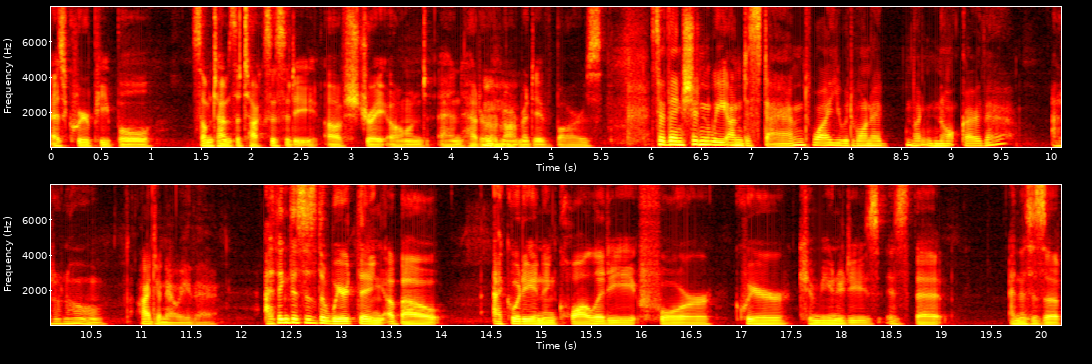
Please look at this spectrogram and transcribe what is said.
as queer people sometimes the toxicity of straight owned and heteronormative mm-hmm. bars. So then shouldn't we understand why you would want to like not go there? I don't know. I don't know either. I think this is the weird thing about equity and equality for queer communities is that and this is a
